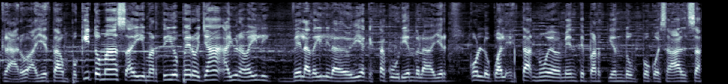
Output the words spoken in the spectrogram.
claro, ayer estaba un poquito más ahí martillo, pero ya hay una Bailey Vela Daily, la de hoy día, que está cubriendo la de ayer, con lo cual está nuevamente partiendo un poco esa alza.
